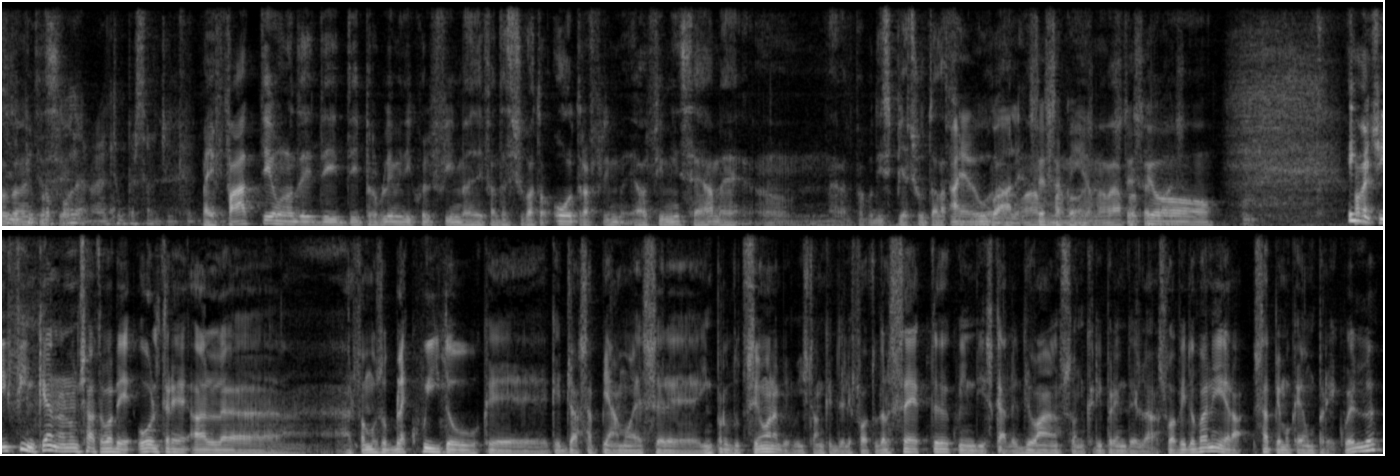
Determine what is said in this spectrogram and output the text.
Assolutamente sì. profondo, era veramente un personaggio incredibile. Ma infatti uno dei, dei- dei problemi di quel film dei Fantastici 4, oltre al film, al film in sé, a me ehm, era proprio dispiaciuta la Ah, figura. è uguale, mamma stessa mia, cosa, ma aveva stessa proprio... E invece i film che hanno annunciato, vabbè, oltre al, al famoso Black Widow che, che già sappiamo essere in produzione, abbiamo visto anche delle foto dal set, quindi Scarlett Johansson che riprende la sua vedova nera, sappiamo che è un prequel.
